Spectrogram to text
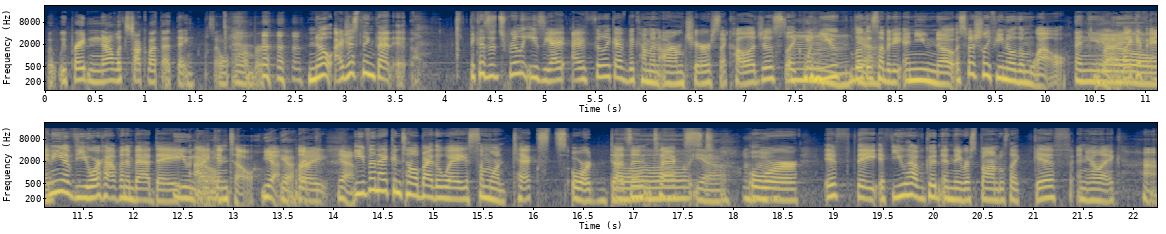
but we prayed, and now let's talk about that thing because I won't remember. No, I just think that it, because it's really easy. I, I feel like I've become an armchair psychologist. Like when you mm-hmm. look yeah. at somebody and you know, especially if you know them well, And you Right. like if any of you are having a bad day, You I can tell. Yeah. Yeah. Like, Right. Yeah. Even I can tell by the way someone texts or doesn't Oh, text. yeah. Or if they if you have good and they respond with like GIF and you're like, huh,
